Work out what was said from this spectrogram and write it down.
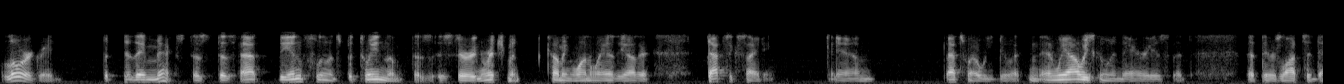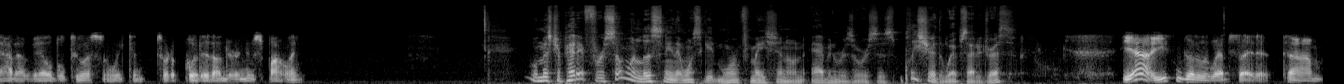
lower grade. But do they mix? Does does that the influence between them? Does is there enrichment coming one way or the other? That's exciting, and that's why we do it. And, and we always go into areas that that there's lots of data available to us, and we can sort of put it under a new spotlight. Well, Mr. Pettit, for someone listening that wants to get more information on Aben Resources, please share the website address. Yeah, you can go to the website at um,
